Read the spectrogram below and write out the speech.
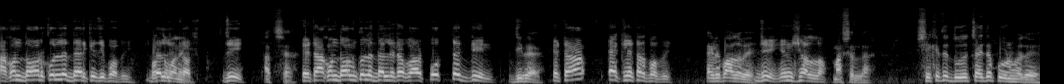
এখন দহন করলে দেড় কেজি পাবে? লিটার। জি। আচ্ছা। এটা এখন দহন করলে দেড় লিটার পাবে। প্রত্যেক দিন জি ভাই এটা এক লিটার পাবে। একটা পাওয়া যাবে? জি ইনশাল্লাহ মাসাল্লাহ সেক্ষেত্রে দুধের চাহিদা পূরণ হয়ে যাবে।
